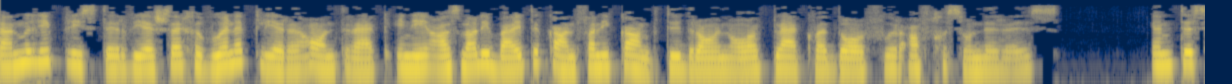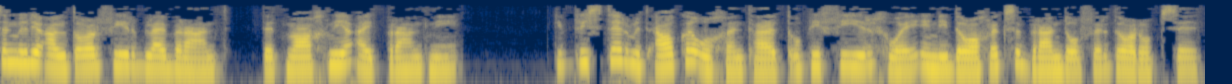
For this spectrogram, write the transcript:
Dan moet die priester weer sy gewone kleren aantrek en die as na die buitenkant van die kamp toe dra na een plek wat daarvoor afgezonder is. Intussen moet die altaar vier bly brand, dit mag niet uitbrand nie. Die priester moet elke ochtend uit op die vier gooi en die dagelijkse brandoffer daarop zet.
